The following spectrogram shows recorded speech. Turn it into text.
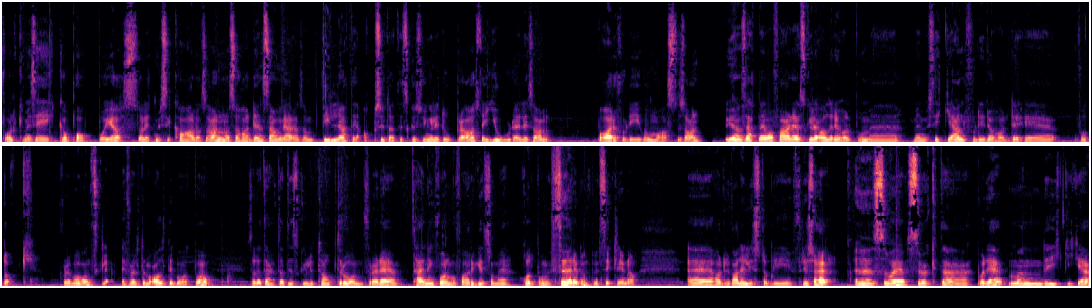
folkemusikk og pop og jazz og litt musikal og sånn. Og så hadde jeg en sanglærer som ville at jeg absolutt at jeg skulle synge litt opera, så jeg gjorde det litt sånn bare fordi hun maste sånn. Uansett når jeg var ferdig, skulle jeg aldri holdt på med, med musikk igjen, fordi da hadde jeg fått dokk. For det var vanskelig. Jeg følte meg alltid bakpå. Så da tenkte jeg at jeg skulle ta opp tråden fra det tegningform og farge som jeg holdt på med før jeg begynte på musikklinja. Jeg hadde veldig lyst til å bli frisør. Eh, så jeg søkte på det, men det gikk ikke.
